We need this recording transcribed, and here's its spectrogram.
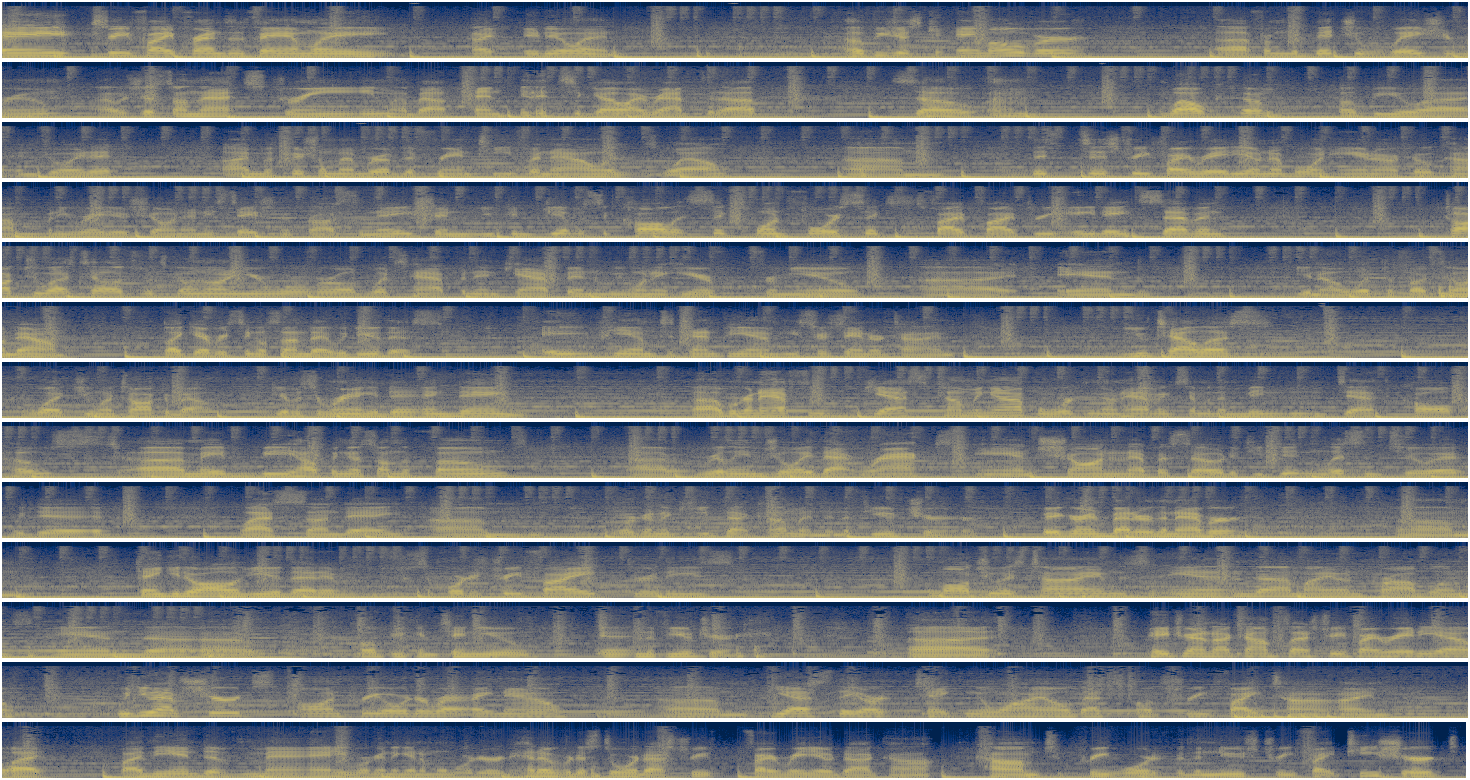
Hey, Street Fight friends and family. How you doing? I hope you just came over uh, from the Bitchuation Room. I was just on that stream about 10 minutes ago. I wrapped it up. So, welcome. Hope you uh, enjoyed it. I'm official member of the Frantifa now as well. Um, this is Street Fight Radio, number one anarcho comedy radio show on any station across the nation. You can give us a call at 614 655 3887 talk to us. Tell us what's going on in your world, what's happening, Captain. We want to hear from you, uh, and you know what the fuck's going down. Like every single Sunday, we do this, 8 p.m. to 10 p.m. Eastern Standard Time. You tell us what you want to talk about. Give us a ring, a ding, ding. Uh, we're gonna have some guests coming up. We're working on having some of the Minion Death Cult hosts uh, maybe helping us on the phones. Uh, really enjoyed that Rax and Sean episode. If you didn't listen to it, we did last Sunday. Um, we're going to keep that coming in the future, bigger and better than ever. Um, thank you to all of you that have supported Street Fight through these tumultuous times and uh, my own problems, and uh, hope you continue in the future. Uh, Patreon.com slash Street Fight Radio. We do have shirts on pre-order right now. Um, yes, they are taking a while. That's called Street Fight Time. But by the end of May, we're going to get them ordered. Head over to store.streetfightradio.com to pre-order the new Street Fight T-shirt.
